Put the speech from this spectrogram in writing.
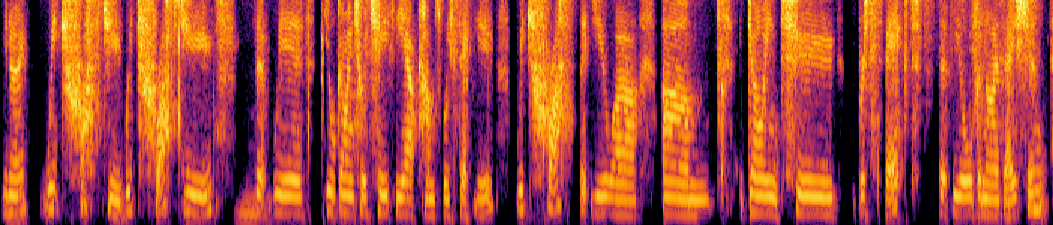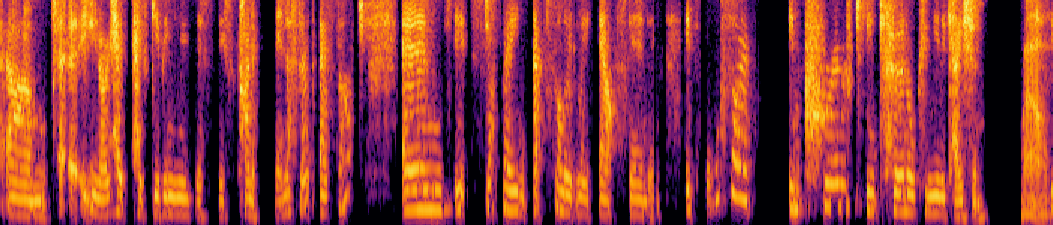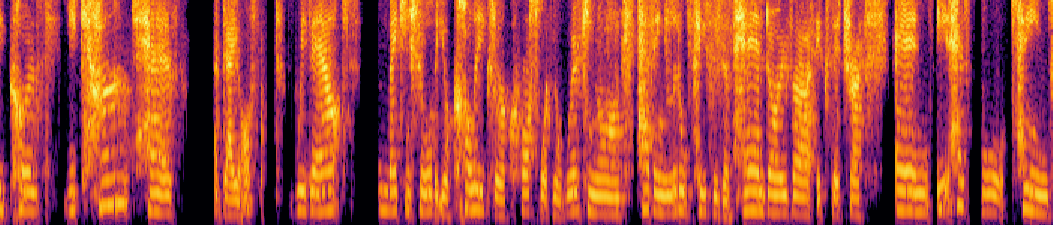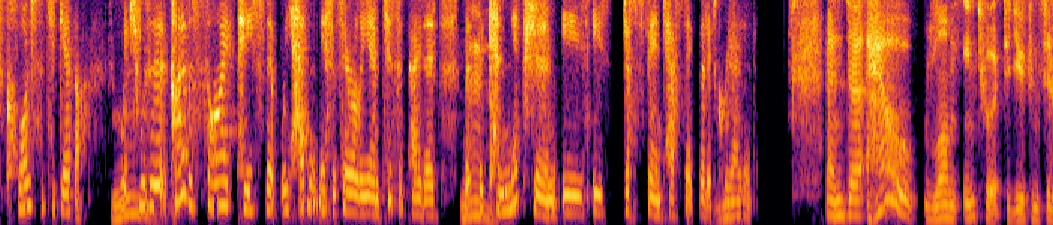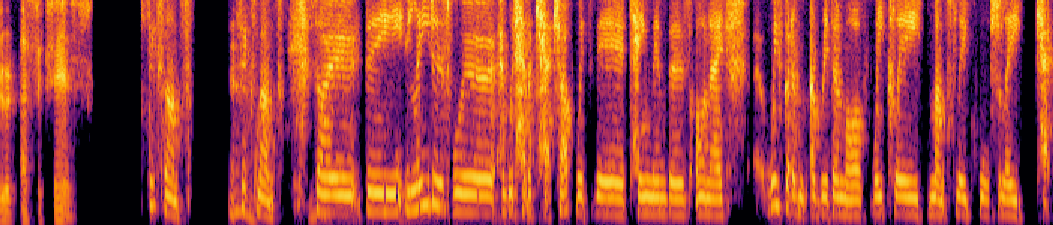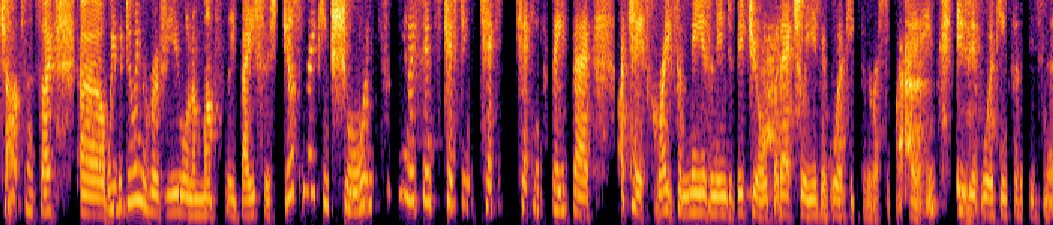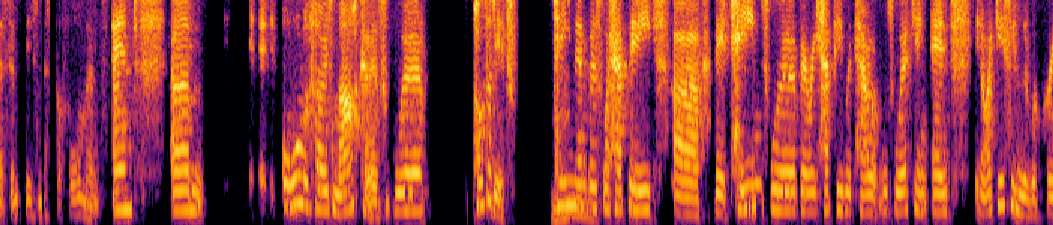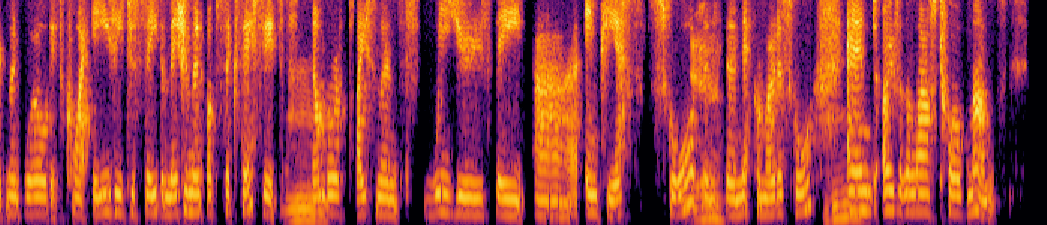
You know, we trust you. We trust you mm. that we're you're going to achieve the outcomes we set you. We trust that you are um, going to respect that the organisation, um, uh, you know, has has given you this this kind of benefit as such, and it's just been absolutely outstanding. It's also improved internal communication. Wow. Because you can't have a day off without making sure that your colleagues are across what you're working on, having little pieces of handover, etc. And it has brought teams closer together, mm. which was a kind of a side piece that we hadn't necessarily anticipated. But yeah. the connection is is just fantastic that it's mm. created. And uh, how long into it did you consider it a success? Six months. Yeah. Six months. So the leaders were would have a catch up with their team members on a. We've got a, a rhythm of weekly, monthly, quarterly catch ups, and so uh, we were doing a review on a monthly basis, just making sure, it's you know, sense testing, check, checking feedback. Okay, it's great for me as an individual, but actually, is it working for the rest of my team? Is it working for the business and business performance? And um, all of those markers were positive. Team mm. members were happy. Uh, their teams were very happy with how it was working. And, you know, I guess in the recruitment world, it's quite easy to see the measurement of success. It's mm. number of placements. We use the uh, NPS score, yeah. the, the, Net Promoter Score. Mm. And over the last 12 months,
